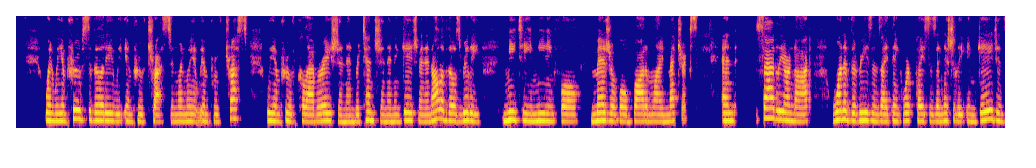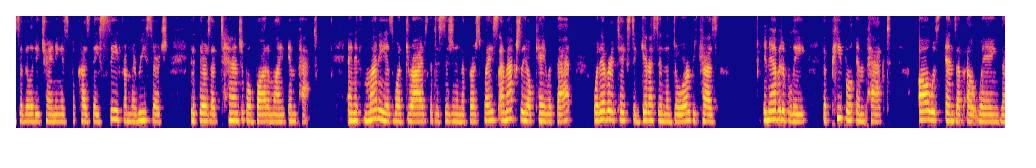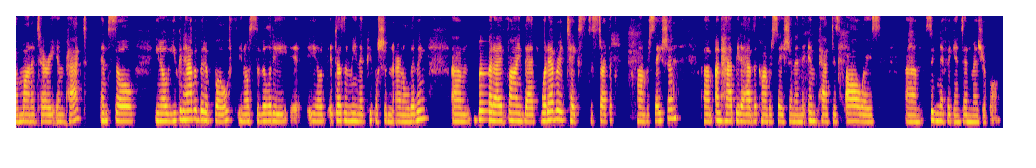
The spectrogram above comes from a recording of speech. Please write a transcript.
when we improve civility, we improve trust. And when we improve trust, we improve collaboration and retention and engagement and all of those really meaty, meaningful, measurable bottom line metrics. And sadly or not, one of the reasons I think workplaces initially engage in civility training is because they see from the research that there's a tangible bottom line impact. And if money is what drives the decision in the first place, I'm actually okay with that. Whatever it takes to get us in the door, because inevitably the people impact always ends up outweighing the monetary impact. And so, you know, you can have a bit of both. You know, civility, you know, it doesn't mean that people shouldn't earn a living. Um, but, but I find that whatever it takes to start the conversation, um, I'm happy to have the conversation, and the impact is always um, significant and measurable.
